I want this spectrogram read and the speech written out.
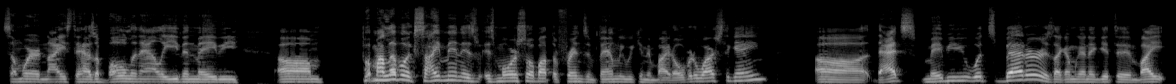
somewhere nice that has a bowling alley, even maybe. Um, but my level of excitement is is more so about the friends and family we can invite over to watch the game. Uh, that's maybe what's better is like I'm gonna get to invite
